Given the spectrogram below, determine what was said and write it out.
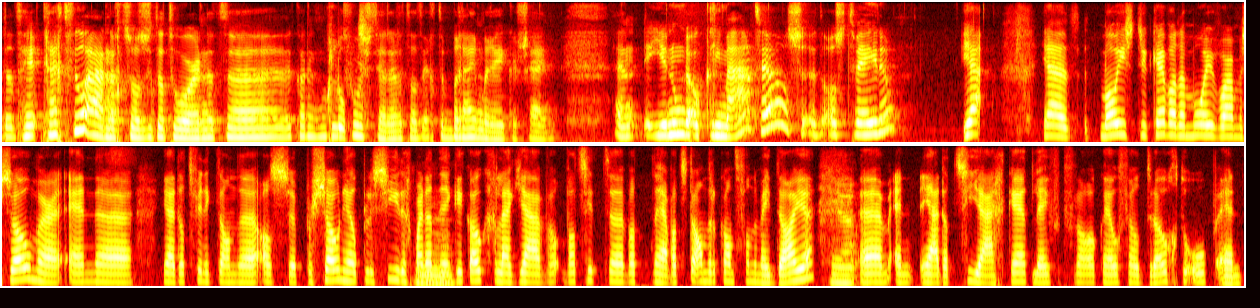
dat krijgt veel aandacht, zoals ik dat hoor. En dat uh, kan ik me goed voorstellen, dat dat echt de breinbrekers zijn. En je noemde ook klimaat hè, als, als tweede. Ja, ja het, het, mooie is natuurlijk, hè, wat een mooie warme zomer. En uh, ja, dat vind ik dan uh, als uh, persoon heel plezierig. Maar mm. dan denk ik ook gelijk, ja, wat, zit, uh, wat, nou ja, wat is de andere kant van de medaille? Ja. Um, en ja, dat zie je eigenlijk. Hè. Het levert vooral ook heel veel droogte op. En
